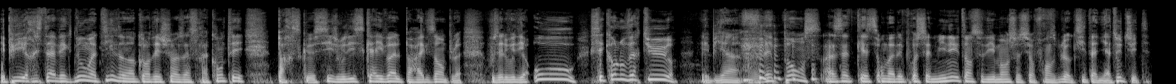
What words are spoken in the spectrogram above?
Et puis restez avec nous Mathilde, on a encore des choses à se raconter parce que si je vous dis Skyval par exemple, vous allez vous dire ouh, c'est quand l'ouverture? Eh bien, réponse à cette question dans les prochaines minutes en ce dimanche sur France Bleu Occitania. tout de suite.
